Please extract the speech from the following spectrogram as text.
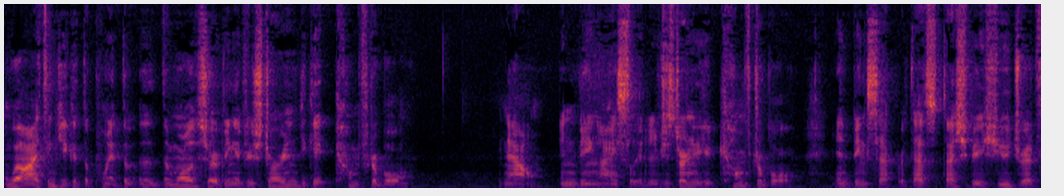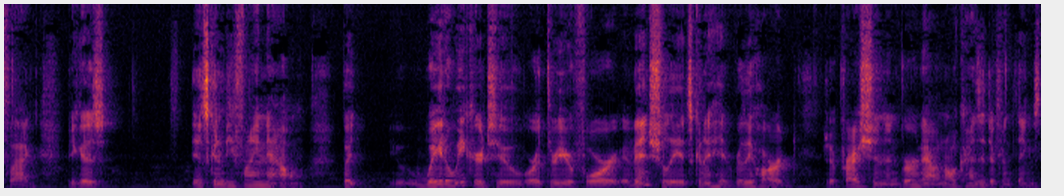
well, I think you get the point. The, the moral of the story being if you're starting to get comfortable now in being isolated, if you're starting to get comfortable in being separate, that's that should be a huge red flag because it's going to be fine now, but wait a week or two or three or four, eventually it's going to hit really hard. Depression and burnout and all kinds of different things.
